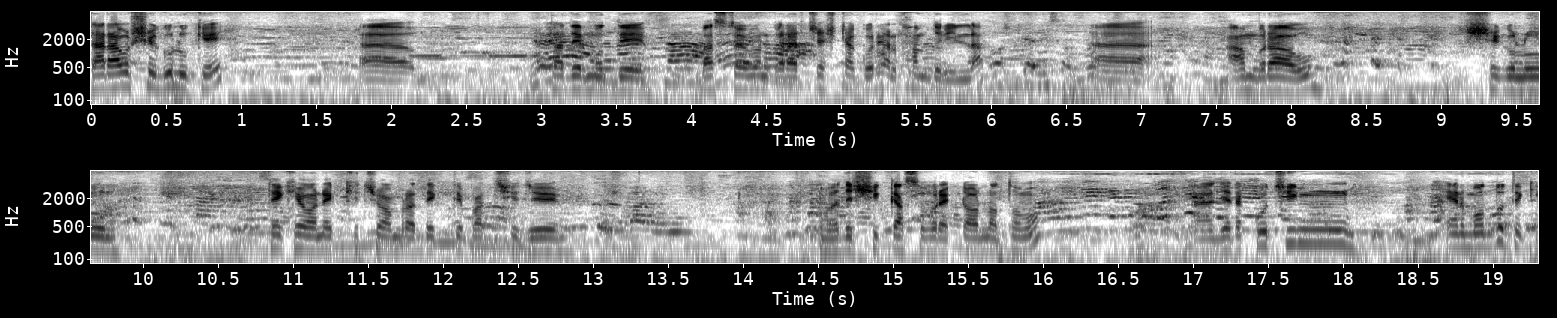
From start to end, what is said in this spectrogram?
তারাও সেগুলোকে তাদের মধ্যে বাস্তবায়ন করার চেষ্টা করে, আলহামদুলিল্লাহ। আমরাও সেগুলোর থেকে অনেক কিছু আমরা দেখতে পাচ্ছি যে আমাদের শিক্ষা সফর একটা অন্যতম। যেটা কোচিং এর মধ্য থেকে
